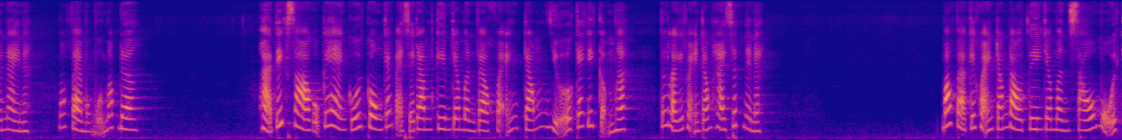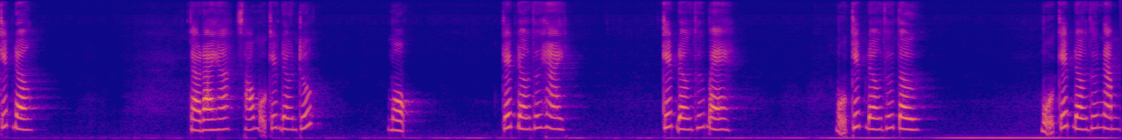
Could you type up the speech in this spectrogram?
bên này nè. Móc vào một mũi móc đơn. Họa tiết sò của cái hàng cuối cùng, các bạn sẽ đâm kim cho mình vào khoảng trống giữa các cái cụm ha. Tức là cái khoảng trống hai xích này nè. Móc vào cái khoảng trống đầu tiên cho mình 6 mũi kép đơn. Vào đây ha 6 mũi kép đơn trước. Một kép đơn thứ hai. Kép đơn thứ ba. Mũi kép đơn thứ tư. Mũi kép đơn thứ năm.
